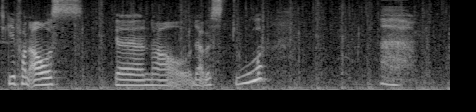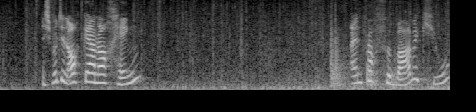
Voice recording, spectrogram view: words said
Ich gehe von aus, genau, da bist du. Ich würde ihn auch gerne noch hängen. Einfach für Barbecue.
